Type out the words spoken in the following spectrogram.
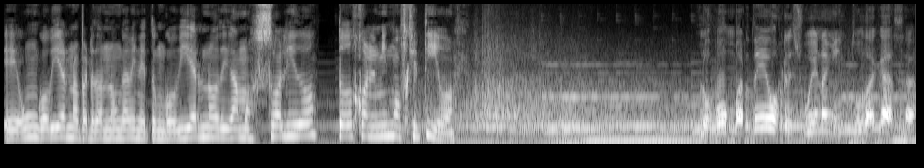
eh, un gobierno, perdón, no un gabinete, un gobierno, digamos, sólido, todos con el mismo objetivo. Los bombardeos resuenan en toda Gaza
